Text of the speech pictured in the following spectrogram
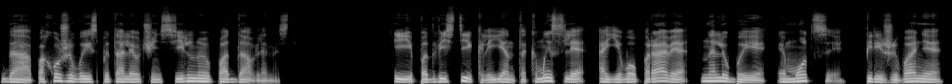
Да, похоже, вы испытали очень сильную подавленность. И подвести клиента к мысли о его праве на любые эмоции, переживания,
